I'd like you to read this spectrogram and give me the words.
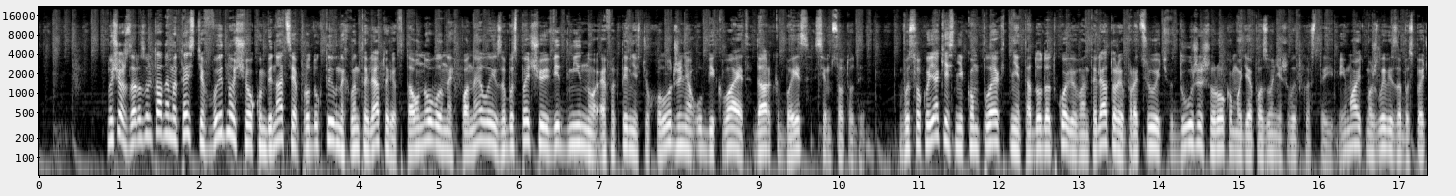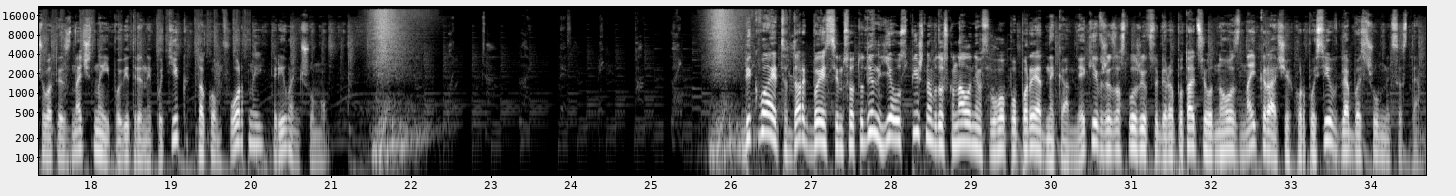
Ну що ж, за результатами тестів видно, що комбінація продуктивних вентиляторів та оновлених панелей забезпечує відмінну ефективність охолодження у Be Quiet Dark Base 701. Високоякісні комплектні та додаткові вентилятори працюють в дуже широкому діапазоні швидкостей і мають можливість забезпечувати значний повітряний потік та комфортний рівень шуму. Be Quiet Dark Base 701 є успішним вдосконаленням свого попередника, який вже заслужив собі репутацію одного з найкращих корпусів для безшумних систем.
